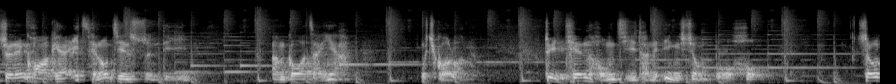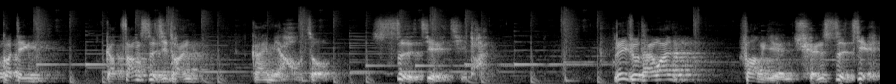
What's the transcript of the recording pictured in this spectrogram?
虽然看起来一切拢真顺利，不过我知影有一寡人。对天虹集团的印象薄厚，所以我决定把张氏集团改名好做世界集团，立足台湾，放眼全世界。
